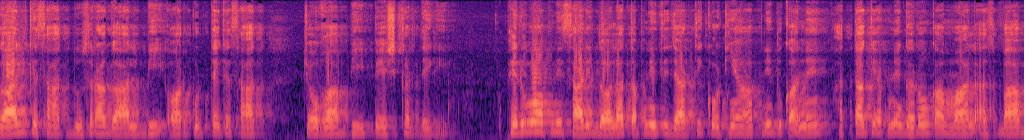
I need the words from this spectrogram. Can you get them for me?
گال کے ساتھ، دوسرا گال بھی اور کرتے کے ساتھ چوغاب بھی پیش کر دے گی۔ پھر وہ اپنی ساری دولت، اپنی تجارتی کوٹیاں، اپنی دکانیں، حتیٰ کہ اپنے گھروں کا مال، اسباب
